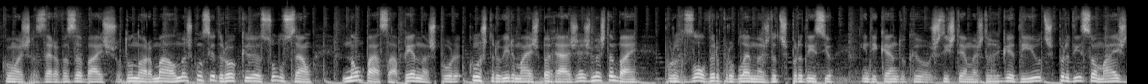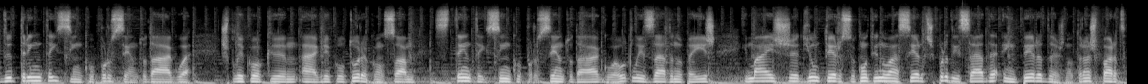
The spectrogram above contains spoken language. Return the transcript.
com as reservas abaixo do normal, mas considerou que a solução não passa apenas por construir mais barragens, mas também por resolver problemas de desperdício, indicando que os sistemas de regadio desperdiçam mais de 35% da água. Explicou que a agricultura consome 75% da água utilizada no país e mais de um terço continua a ser desperdiçada em perdas no transporte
